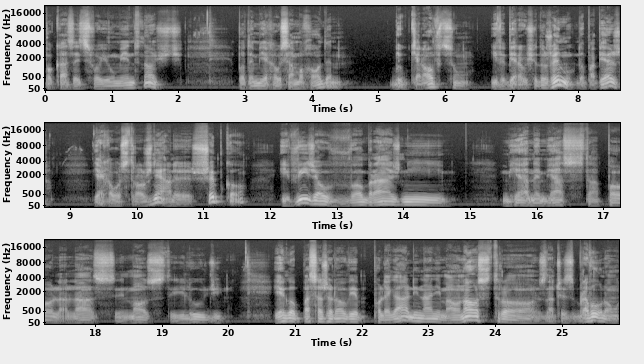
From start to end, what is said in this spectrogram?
pokazać swoje umiejętności. Potem jechał samochodem, był kierowcą i wybierał się do Rzymu, do papieża. Jechał ostrożnie, ale szybko i widział w wyobraźni mijane miasta, pola, lasy, mosty i ludzi. Jego pasażerowie polegali na nim, a on ostro, znaczy z brawurą,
